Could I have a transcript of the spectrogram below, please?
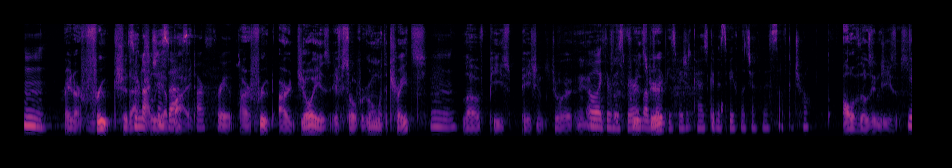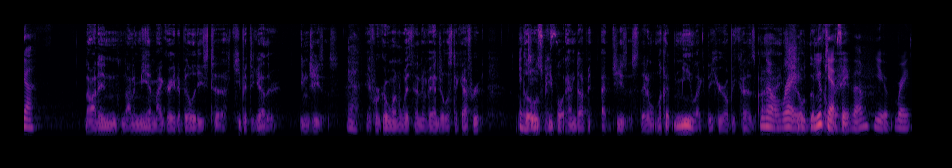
Right? Our fruit should Hmm. So not actually just us, abide. our fruit. Our fruit, our joy is if so. If we're going with the traits, love, peace, patience, joy. and Hmm. Oh, like the fruit Spirit, of the love, joy, peace, patience, kindness, goodness, faithfulness, gentleness, self-control. all of those in Jesus. Yeah. Not in not in me and my great abilities to keep it together. In Jesus. Yeah. If we're going with an evangelistic effort, In those Jesus. people end up at Jesus. They don't look at me like the hero because No, I right. showed them. You the can't way. save them. You right.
